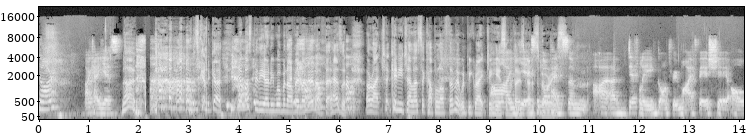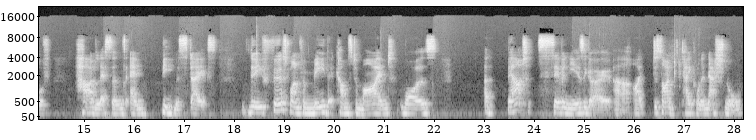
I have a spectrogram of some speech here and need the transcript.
No. Okay. Yes. No. I was going to go. You must be the only woman I've ever heard of that hasn't. All right. Can you tell us a couple of them? It would be great to hear some Ah, of those yes, kind of look, I've had stories. some. I, I've definitely gone through my fair share of hard lessons and big mistakes. The first one for me that comes to mind was about seven years ago. Uh, I decided to take on a national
